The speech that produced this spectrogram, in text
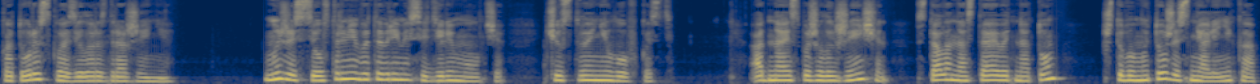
в которых сквозило раздражение. Мы же с сестрами в это время сидели молча, чувствуя неловкость. Одна из пожилых женщин стала настаивать на том, чтобы мы тоже сняли никап,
